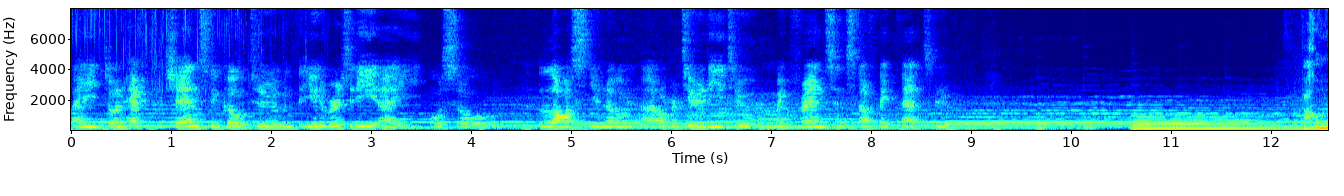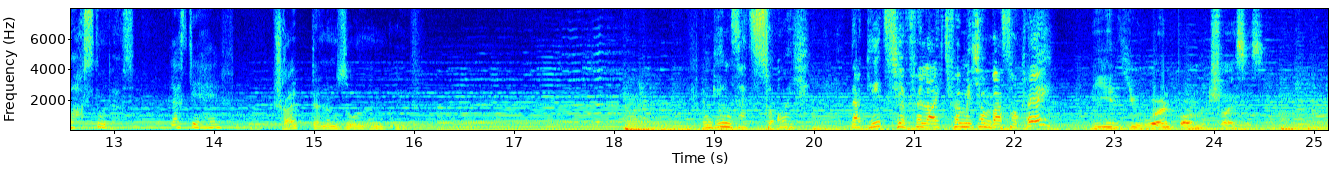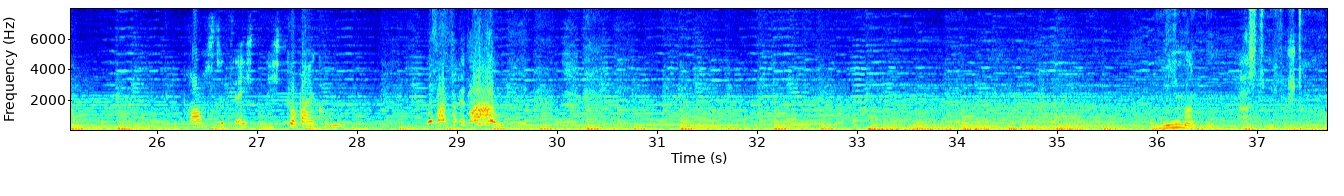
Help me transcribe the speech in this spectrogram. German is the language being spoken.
I don't have the chance to go to the university. I also lost, you know, uh, opportunity to make friends and stuff like that too. Warum machst du das? Lass dir helfen. Schreib deinem Sohn einen Brief. Im Gegensatz zu euch, da geht's hier vielleicht für mich um was, okay? Me and you weren't born with choices. Du brauchst jetzt echt nicht vorbeikommen. Was hast du getan? niemanden. Hast du mich verstanden?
